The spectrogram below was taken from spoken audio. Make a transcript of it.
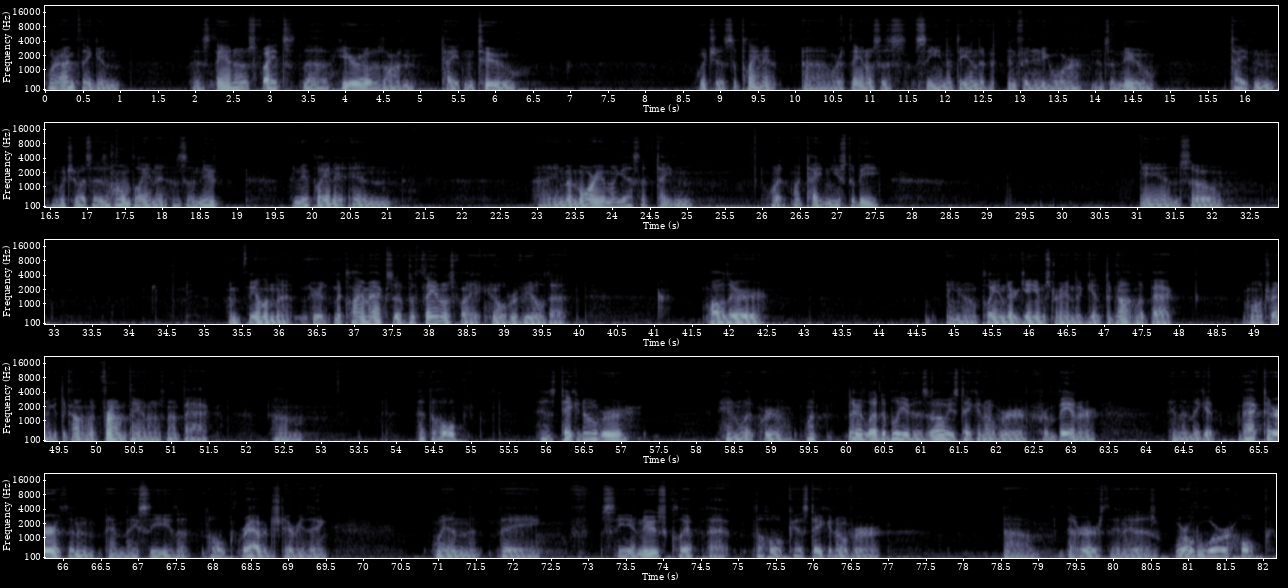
what I'm thinking is Thanos fights the heroes on Titan 2, which is the planet uh, where Thanos is seen at the end of Infinity War. It's a new Titan, which was his home planet. It's a new, a new planet in uh, in memoriam, I guess, of Titan. What what Titan used to be. And so I'm feeling that the climax of the Thanos fight, he'll reveal that while they're you know playing their games trying to get the gauntlet back well trying to get the gauntlet from Thanos not back um, that the Hulk is taken over, and what we're what they're led to believe is oh he's taken over from Banner, and then they get back to Earth and and they see that the Hulk ravaged everything. When they see a news clip that the Hulk has taken over um, the Earth, and it is World War Hulk,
